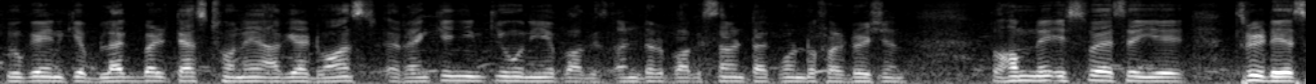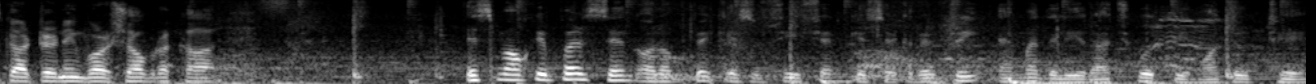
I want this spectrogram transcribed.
क्योंकि इनके ब्लैक बेल्ट टेस्ट होने आगे एडवांस रैंकिंग इनकी होनी है Pakistan under Pakistan taekwondo federation तो हमने इस वजह से ये थ्री डेज़ का ट्रेनिंग वर्कशॉप रखा। इस मौके पर सिंध ओलंपिक एसोसिएशन के सेक्रेटरी अहमद अली राजपूत भी मौजूद थे।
